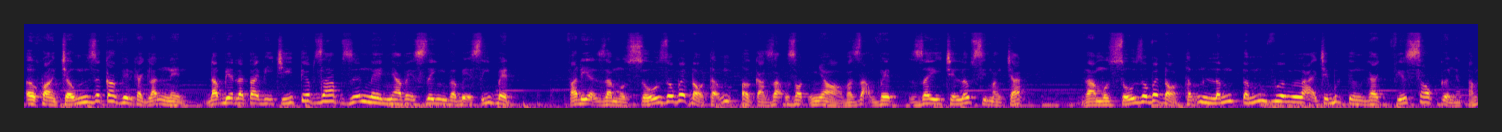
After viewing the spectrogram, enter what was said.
Ở khoảng trống giữa các viên gạch lăn nền, đặc biệt là tại vị trí tiếp giáp giữa nền nhà vệ sinh và bệ sĩ bệt, phát hiện ra một số dấu vết đỏ thẫm ở cả dạng giọt nhỏ và dạng vệt dây trên lớp xi măng chát và một số dấu vết đỏ thẫm lấm tấm vương lại trên bức tường gạch phía sau cửa nhà tắm.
